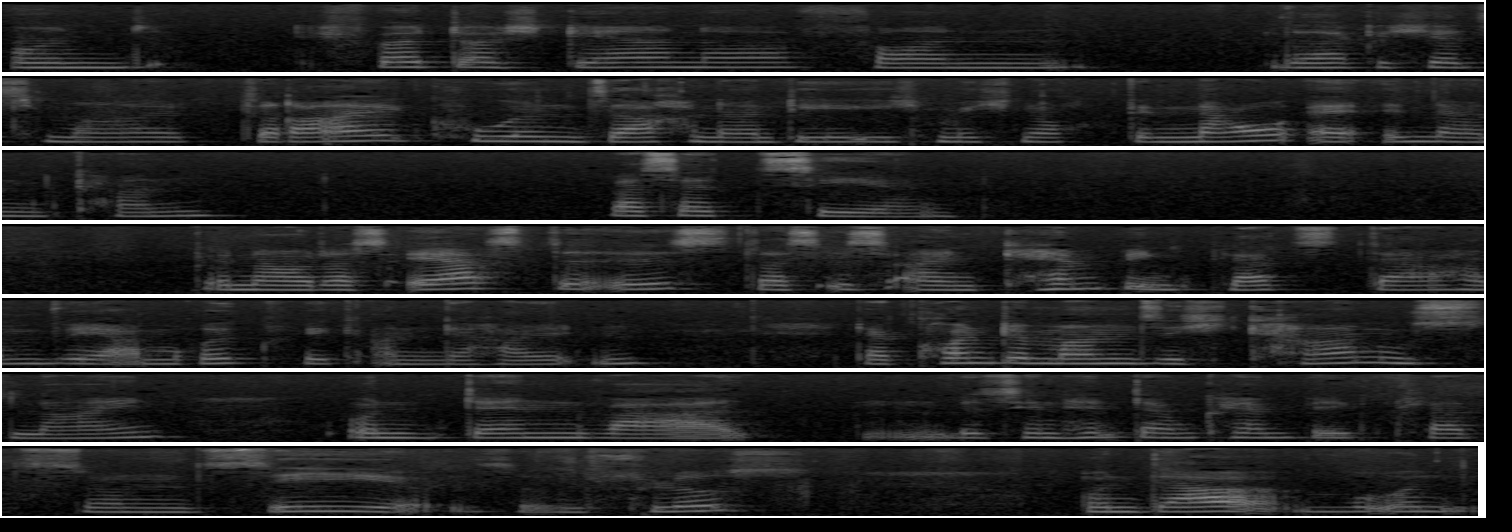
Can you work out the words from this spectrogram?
Und ich würde euch gerne von, sag ich jetzt mal, drei coolen Sachen, an die ich mich noch genau erinnern kann, was erzählen. Genau, das erste ist, das ist ein Campingplatz, da haben wir am Rückweg angehalten. Da konnte man sich Kanus leihen und dann war ein bisschen hinterm Campingplatz so ein See, so ein Fluss. Und da wohnt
